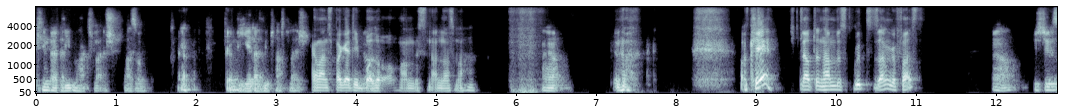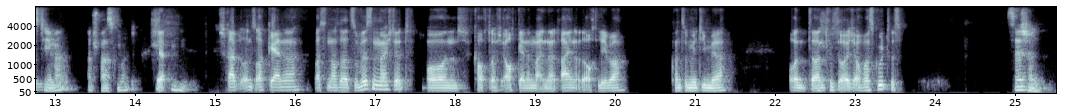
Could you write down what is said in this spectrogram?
Kinder lieben Hackfleisch. Also ja. Wie jeder liebt Hackfleisch. Kann man Spaghetti Bollo ja. auch mal ein bisschen anders machen. Ja. Genau. Okay, ich glaube, dann haben wir es gut zusammengefasst. Ja, wichtiges Thema. Hat Spaß gemacht. Ja. Schreibt uns auch gerne, was ihr noch dazu wissen möchtet und kauft euch auch gerne mal eine rein oder auch Leber. Konsumiert die mehr. Und dann tut ihr euch auch was Gutes. Sehr schön.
